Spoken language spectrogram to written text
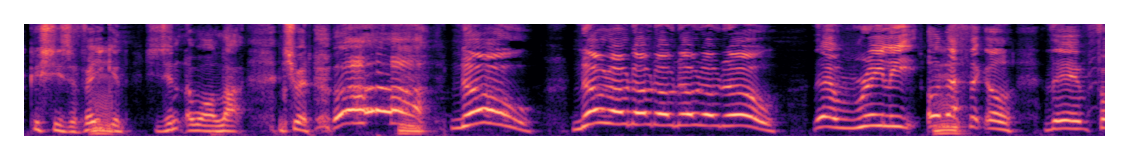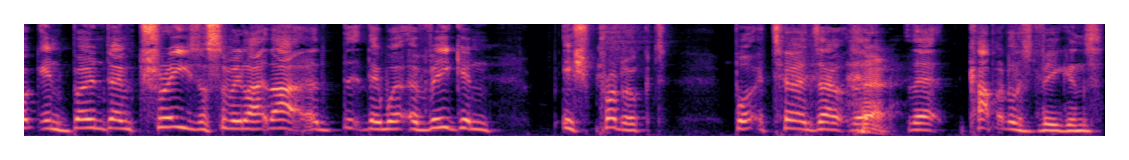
because she's a vegan. Mm. She's into all that. And she went, ah, no, no, no, no, no, no, no, no. They're really unethical. They fucking burned down trees or something like that. They were a vegan ish product, but it turns out that they're capitalist vegans.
